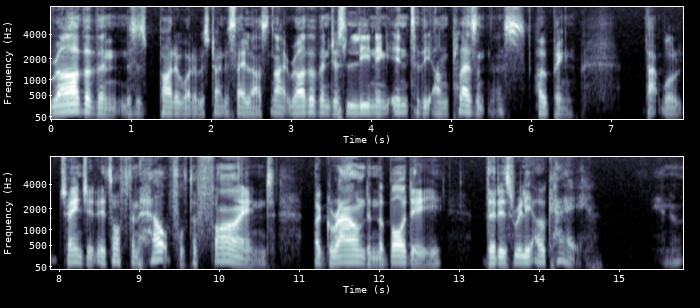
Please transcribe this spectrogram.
rather than, this is part of what I was trying to say last night, rather than just leaning into the unpleasantness, hoping that will change it, it's often helpful to find a ground in the body that is really okay. You know?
